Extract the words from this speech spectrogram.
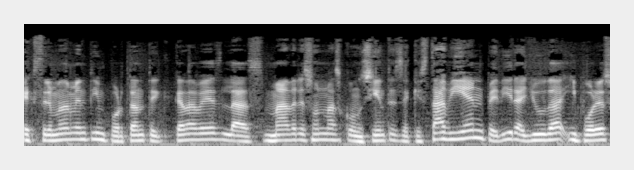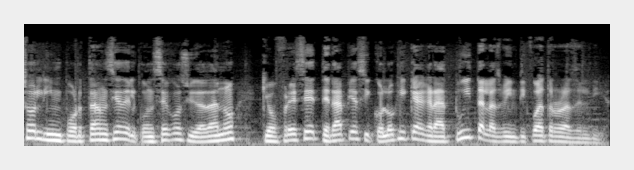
extremadamente importante, que cada vez las madres son más conscientes de que está bien pedir ayuda y por eso la importancia del Consejo Ciudadano que ofrece terapia psicológica gratuita las 24 horas del día.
